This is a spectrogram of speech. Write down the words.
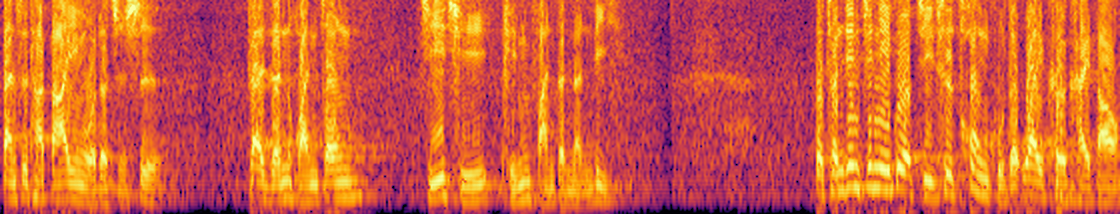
但是他答应我的只是在人寰中极其平凡的能力。我曾经经历过几次痛苦的外科开刀，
